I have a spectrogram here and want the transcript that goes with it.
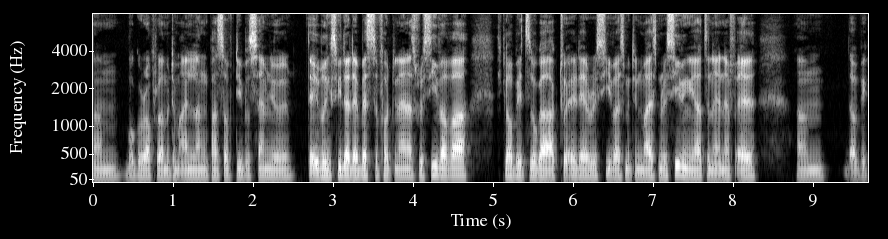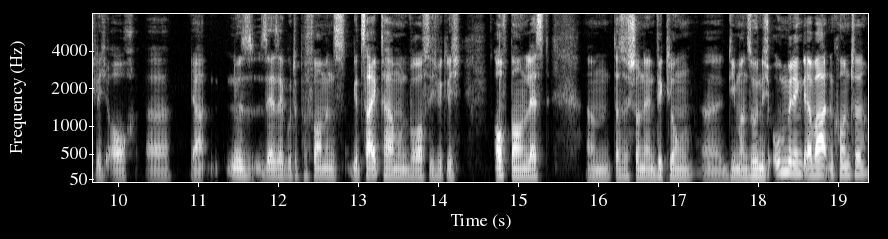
ähm, wo Garoppolo mit dem einen langen Pass auf Debo Samuel, der übrigens wieder der beste 49ers Receiver war, ich glaube jetzt sogar aktuell der Receiver ist mit den meisten Receiving Yards in der NFL, ähm, da wirklich auch äh, ja, eine sehr, sehr gute Performance gezeigt haben und worauf sich wirklich aufbauen lässt. Ähm, das ist schon eine Entwicklung, äh, die man so nicht unbedingt erwarten konnte,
